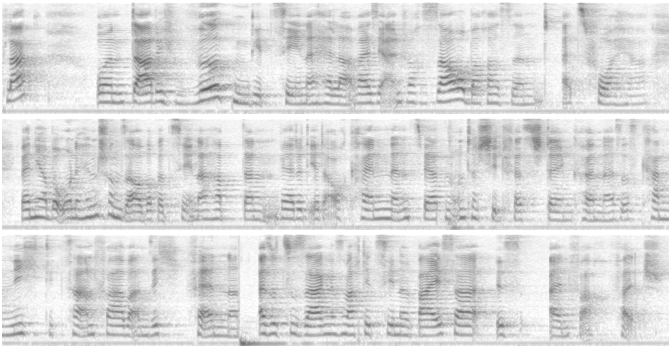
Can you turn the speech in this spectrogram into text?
Plaque und dadurch wirken die Zähne heller, weil sie einfach sauberer sind als vorher. Wenn ihr aber ohnehin schon saubere Zähne habt, dann werdet ihr da auch keinen nennenswerten Unterschied feststellen können. Also es kann nicht die Zahnfarbe an sich verändern. Also zu sagen, es macht die Zähne weißer, ist einfach falsch.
